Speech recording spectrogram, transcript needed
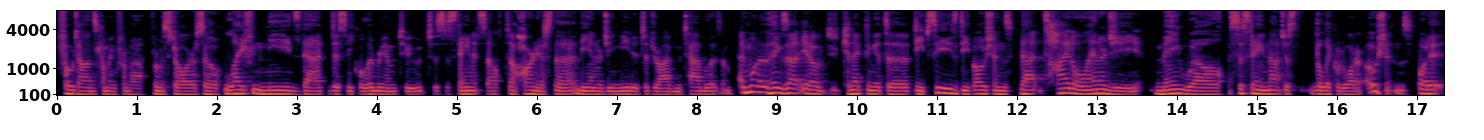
photons coming from a, from a star. So life needs that disequilibrium to, to sustain itself, to harness the, the energy needed to drive metabolism. And one of the things that, you know, connecting it to deep seas, deep oceans, that tidal energy may well sustain not just the liquid water oceans, but it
